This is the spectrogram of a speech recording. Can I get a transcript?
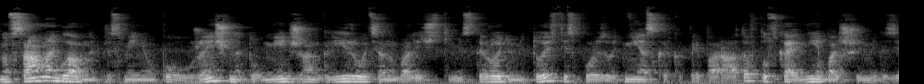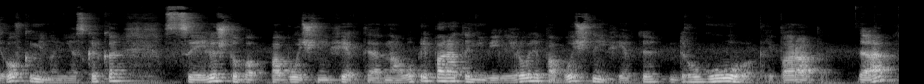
Но самое главное при смене пола у женщин это уметь жонглировать анаболическими стероидами, то есть использовать несколько препаратов, пускай небольшими дозировками, но несколько, с целью, чтобы побочные эффекты одного препарата нивелировали побочные эффекты другого препарата. Да?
